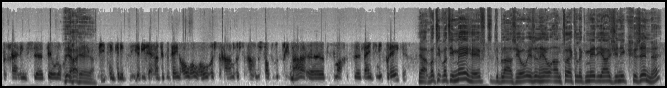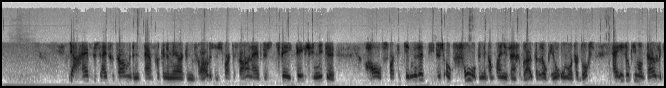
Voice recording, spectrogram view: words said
bevrijdingstheologie. Ja, ja, ja. Die, denken, die zeggen natuurlijk meteen, ho, ho, ho, rustig aan, rustig aan. De stad doet het prima. Uh, je mag het uh, lijntje niet breken. Ja, wat hij, wat hij mee heeft, de Blasio, is een heel aantrekkelijk mediageniek gezin, hè? Ja, hij, heeft dus, hij is getrouwd met een African-American vrouw, dus een zwarte vrouw. En hij heeft dus twee telegenieke half zwarte kinderen, die dus ook volop in de campagne zijn gebruikt. Dat is ook heel onorthodox. Hij is ook iemand duidelijk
